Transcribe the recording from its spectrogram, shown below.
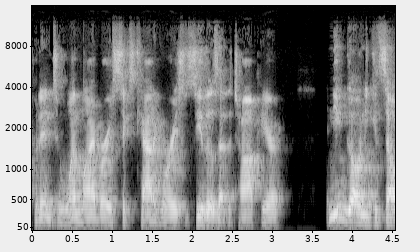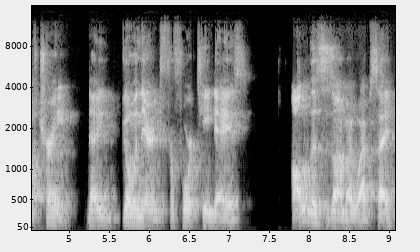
put into one library, six categories. You see those at the top here. And you can go and you can self train. Now you go in there for 14 days. All of this is on my website.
